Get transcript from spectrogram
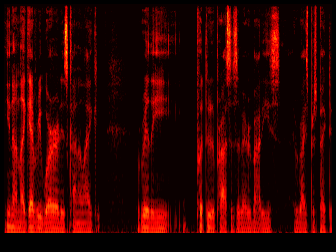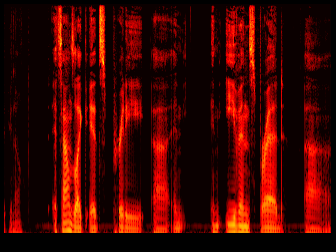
you know, and like every word is kind of like really put through the process of everybody's everybody's perspective, you know. It sounds like it's pretty uh, an an even spread uh,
